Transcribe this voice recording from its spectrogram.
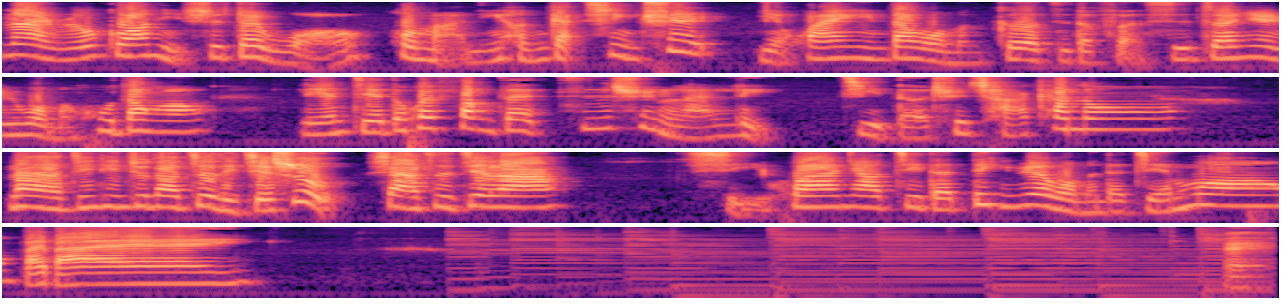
那如果你是对我或马尼很感兴趣，也欢迎到我们各自的粉丝专业与我们互动哦。链接都会放在资讯栏里，记得去查看哦。那今天就到这里结束，下次见啦！喜欢要记得订阅我们的节目哦，拜拜。哎，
